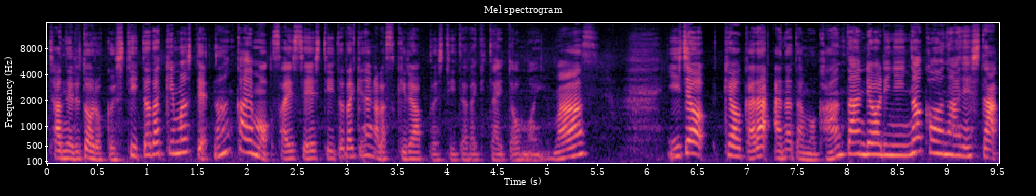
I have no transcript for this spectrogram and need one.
チャンネル登録していただきまして何回も再生していただきながらスキルアップしていただきたいと思います。以上今日からあなたも簡単料理人のコーナーでした。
